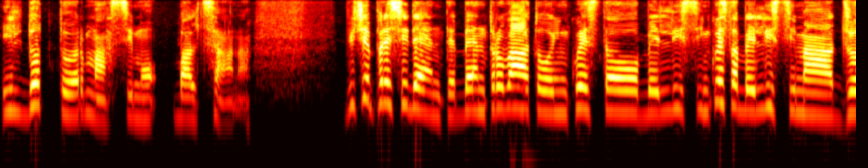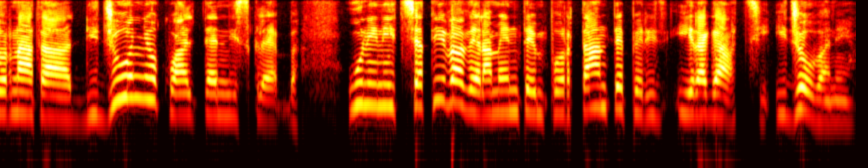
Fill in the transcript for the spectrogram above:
il dottor Massimo Balzana. Vicepresidente, ben trovato in, in, questa bellissima giornata di giugno qua al Tennis Club. Un'iniziativa veramente importante per i, i ragazzi, i giovani.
